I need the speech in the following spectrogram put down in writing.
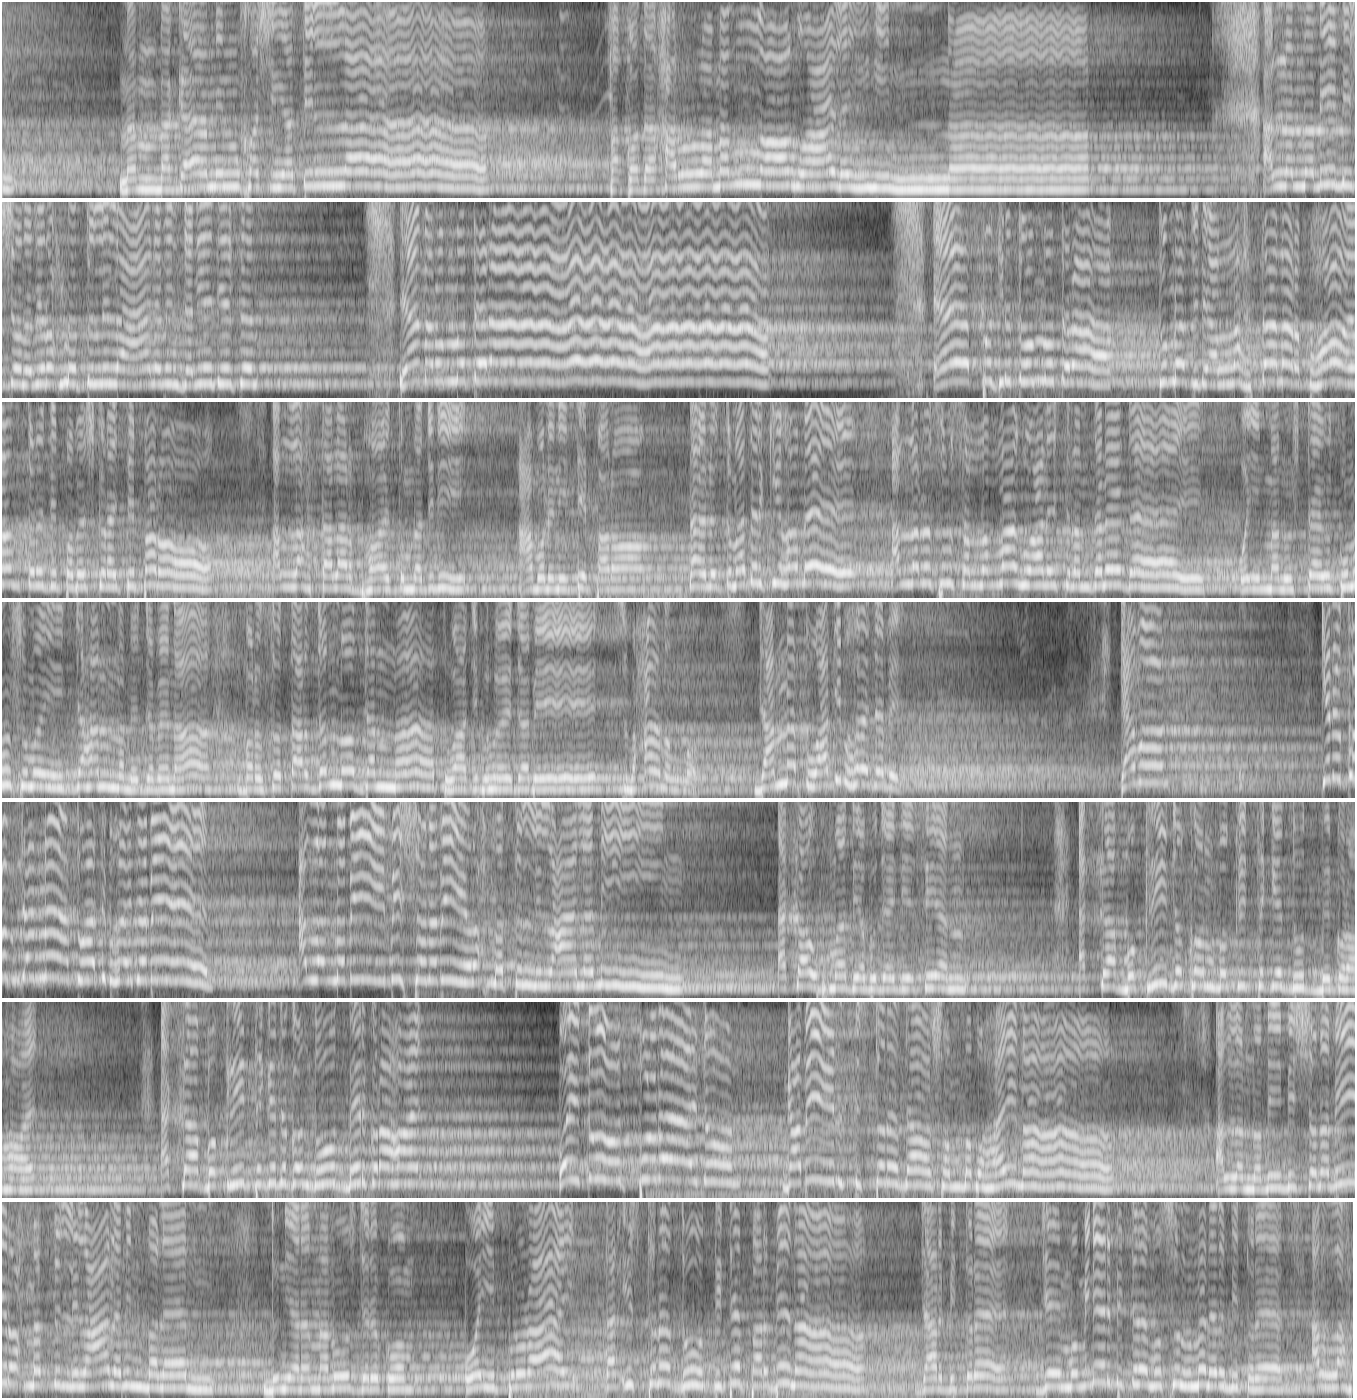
من بكى من خشية الله فقد حرم الله عليه النار আল্লাহ নবী বিশ্ব নবী রহমতুল্লাহ আলমিন জানিয়ে দিয়েছেন এ আমার উম্মতেরা প্রকৃত উম্মতেরা, তোমরা যদি আল্লাহ তালার ভয় অন্তরেতে প্রবেশ করাইতে পারো, আল্লাহ তালার ভয় তোমরা যদি আমলে নিতে পারো, তাহলে তোমাদের কি হবে? আল্লাহ রসুল সাল্লাহু আলাইসাল্লাম জানে দেয়, ওই মানুষটা কোনো সময় জাহান নামে যাবে না, বরঞ্চ তার জন্য জান্নাত ওয়াজিব হয়ে যাবে। সুবহান জান্নাত ওয়াজিব হয়ে যাবে। কেমন? কীরকম জান্নাত ওয়াজিব হয়ে যাবে? আল্লাহ নবী, বিশ্ব নবী, রহমতুল্লিল আলমিন। একটা উপমা দিয়ে বুঝাই দিয়েছেন, একটা বকরি যখন বকরির থেকে দুধ বের করা হয়, একটা বকরির থেকে যখন দুধ বের করা হয়, ওই দুধ পুনরায় গাভীর স্তরে দেওয়া সম্ভব হয় না। আল্লাহ নবী, বিশ্ব নবী রহমতুল্লিল আলমিন বলেন, দুনিয়ার মানুষ যেরকম ওই পুনরায় তার স্থানে দুধ দিতে পারবে না, যার ভিতরে, যে মমিনের ভিতরে, মুসলমানের ভিতরে আল্লাহ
